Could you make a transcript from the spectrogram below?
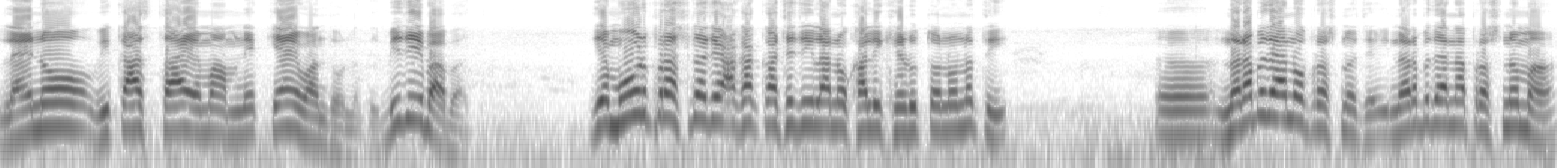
લાઈનો વિકાસ થાય, એમાં અમને ક્યાંય વાંધો નથી. બીજી બાબત, જે મૂળ પ્રશ્ન છે, આખા કચ્છ જિલ્લાનો ખાલી ખેડૂતોનો નથી નર્મદાનો પ્રશ્ન છે. એ નર્મદાના પ્રશ્નમાં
